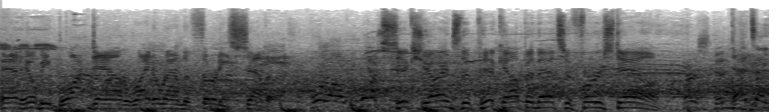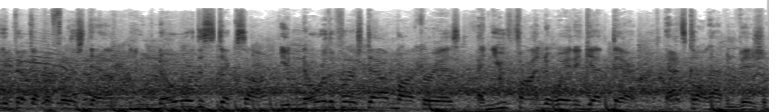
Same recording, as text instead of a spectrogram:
And he'll be brought down right around the 37. Six yards the pickup, and that's a first down. That's how you pick up a first down. You know where the sticks are. You know where the first down marker is, and you find a way to get there. That's called having vision.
